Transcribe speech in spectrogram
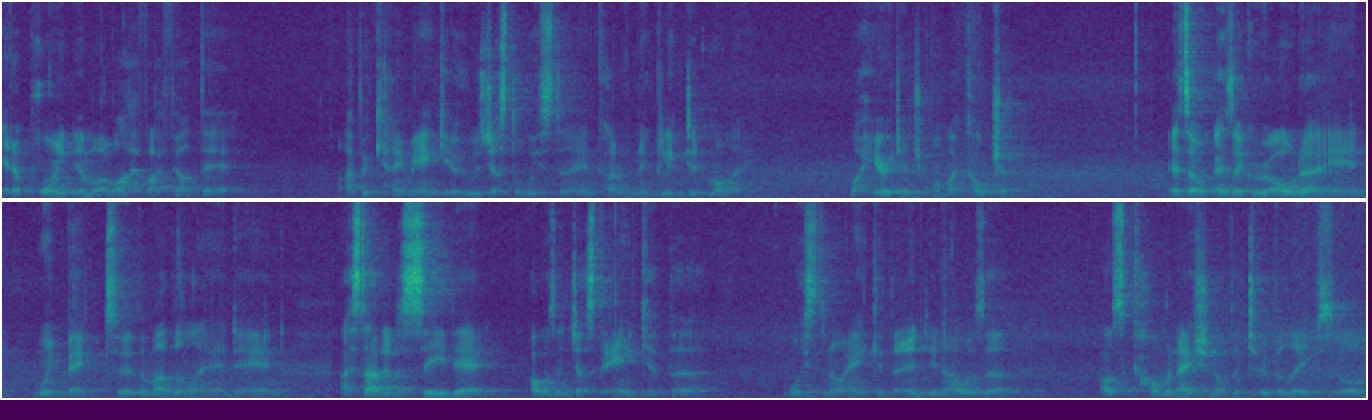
at a point in my life, I felt that I became Ankit who was just a Westerner and kind of neglected my, my heritage or my culture. As I, as I grew older and went back to the motherland and I started to see that I wasn't just the Ankit, the Western or Ankit, the Indian. I was a, I was a culmination of the two beliefs or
